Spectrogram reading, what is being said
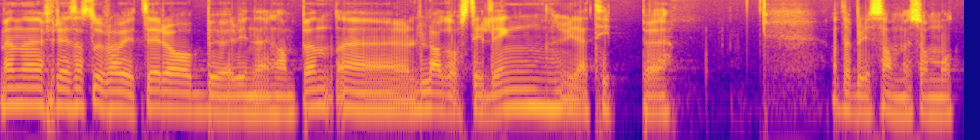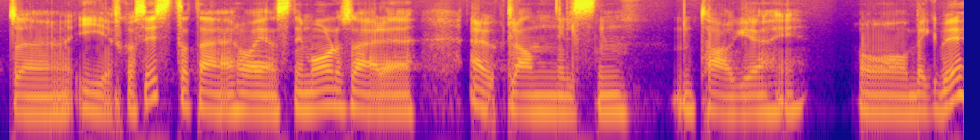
Men Fredrikstad er store favoritter og bør vinne den kampen. Lagoppstilling vil jeg tippe at det blir samme som mot uh, IFK sist. At det er H. Jensen i mål, og så er det Aukland, Nilsen, Tage og Begby.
